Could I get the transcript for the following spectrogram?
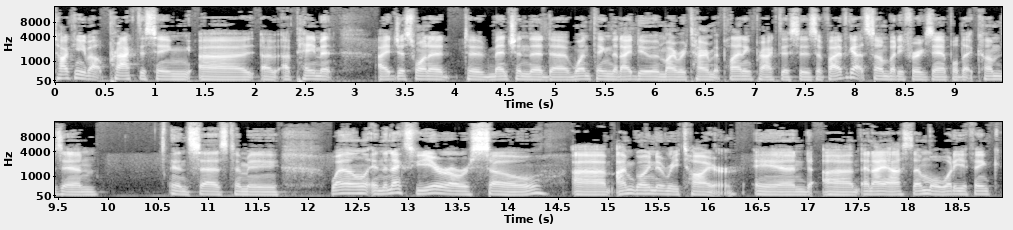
talking about practicing uh, a, a payment. I just wanted to mention that uh, one thing that I do in my retirement planning practice is if I've got somebody, for example, that comes in and says to me, "Well, in the next year or so, um, I'm going to retire," and um, and I ask them, "Well, what do you think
